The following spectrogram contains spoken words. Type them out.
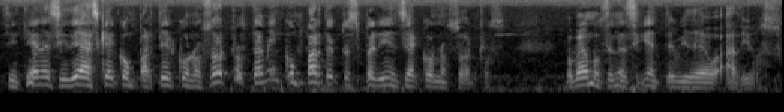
Si tienes ideas que compartir con nosotros, también comparte tu experiencia con nosotros. Nos vemos en el siguiente video. Adiós.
